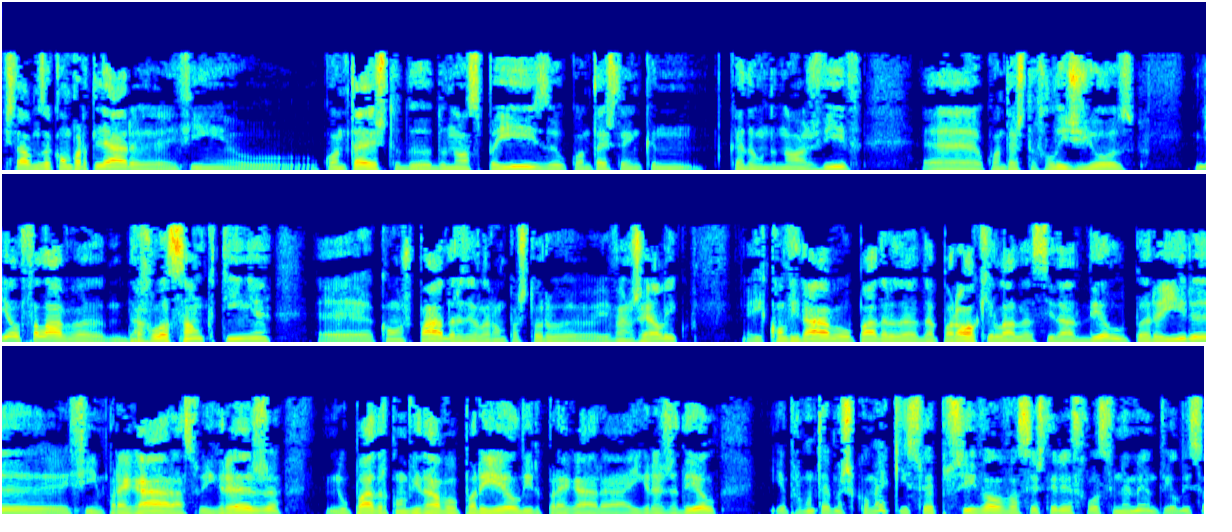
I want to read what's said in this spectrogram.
Estávamos a compartilhar, eh, enfim, o contexto do, nosso país, o contexto em que cada um de nós vive, uh, o contexto religioso, e ele falava da relação que tinha com os padres, ele era um pastor evangélico, e convidava o padre da, da, paróquia lá da cidade dele para ir, enfim, pregar à sua igreja. O padre convidava-o para ele ir pregar à igreja dele. E eu perguntei, mas como é que isso é possível, vocês terem esse relacionamento? E ele disse,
